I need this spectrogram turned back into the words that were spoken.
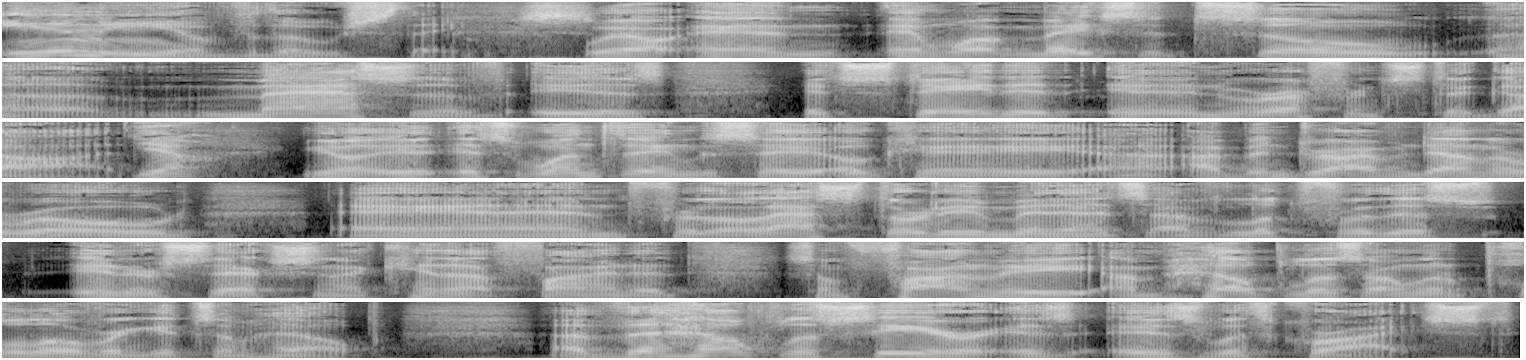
any of those things. Well, and, and what makes it so uh, massive is it's stated in reference to God. Yeah. You know, it, it's one thing to say, okay, uh, I've been driving down the road and for the last 30 minutes, I've looked for this intersection. I cannot find it. So I'm finally, I'm helpless. I'm going to pull over and get some help. Uh, the helpless here is, is with Christ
